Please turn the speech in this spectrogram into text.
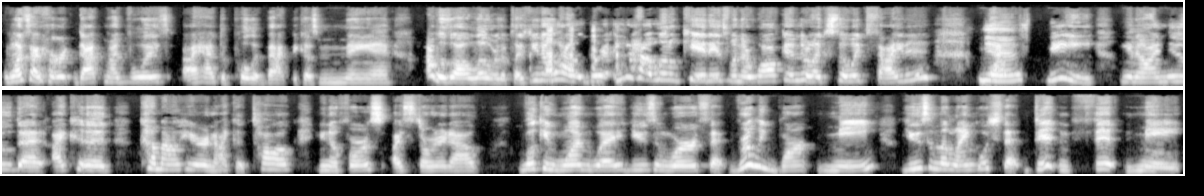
once I heard got my voice, I had to pull it back because man, I was all over the place. You know how you know how a little kid is when they're walking, they're like so excited. Yes, me. You know, I knew that I could come out here and I could talk. You know, first I started out looking one way, using words that really weren't me, using the language that didn't fit me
